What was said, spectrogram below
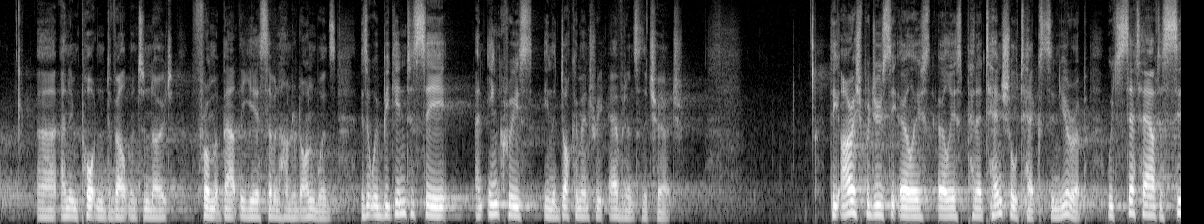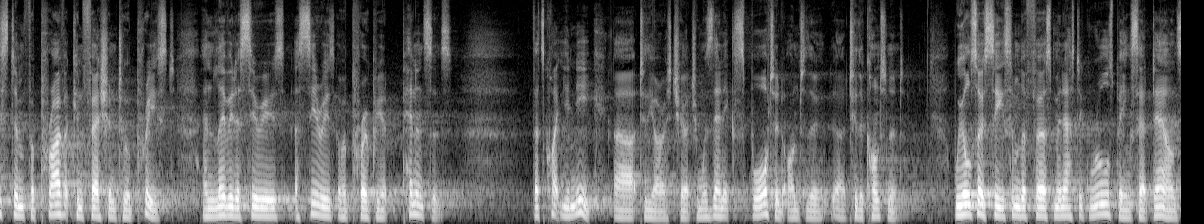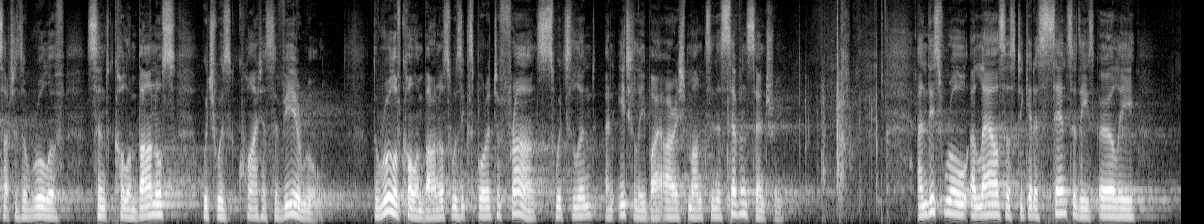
uh, an important development to note from about the year 700 onwards, is that we begin to see an increase in the documentary evidence of the church. The Irish produced the earliest, earliest penitential texts in Europe, which set out a system for private confession to a priest and levied a series, a series of appropriate penances. That's quite unique uh, to the Irish Church and was then exported onto the, uh, to the continent. We also see some of the first monastic rules being set down, such as the rule of St. Columbanus, which was quite a severe rule. The rule of Columbanus was exported to France, Switzerland, and Italy by Irish monks in the 7th century. And this rule allows us to get a sense of these early,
